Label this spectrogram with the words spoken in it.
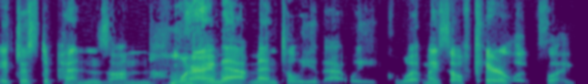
It just depends on where I'm at mentally that week, what my self care looks like.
